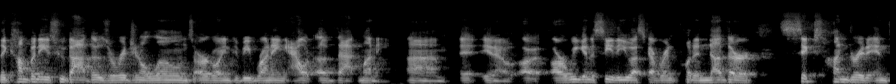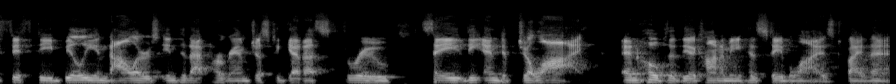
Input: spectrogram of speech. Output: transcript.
the companies who got those original loans are going to be running out of that money. Um, eh, you know, are, are we going to see the U.S. government put another 650 billion dollars into that program just to get us through, say, the end of July, and hope that the economy has stabilized by then?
